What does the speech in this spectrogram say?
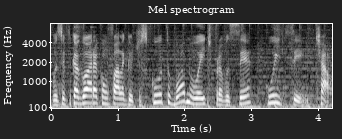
Você fica agora com Fala que eu te escuto. Boa noite para você. Cuide-se. Tchau.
